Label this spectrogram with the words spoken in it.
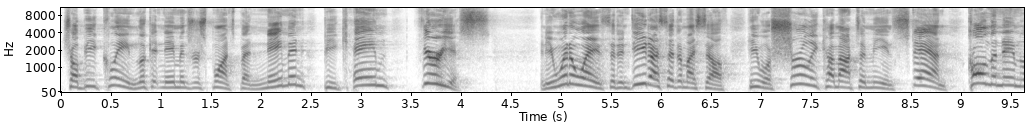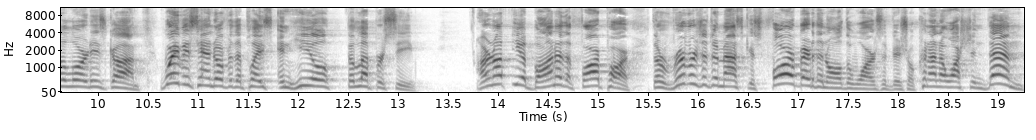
shall be clean. Look at Naaman's response. But Naaman became furious. And he went away and said, Indeed, I said to myself, He will surely come out to me and stand, call in the name of the Lord his God, wave his hand over the place, and heal the leprosy. Are not the Abana, the Pharpar, the rivers of Damascus far better than all the waters of Israel? Could I not wash in them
